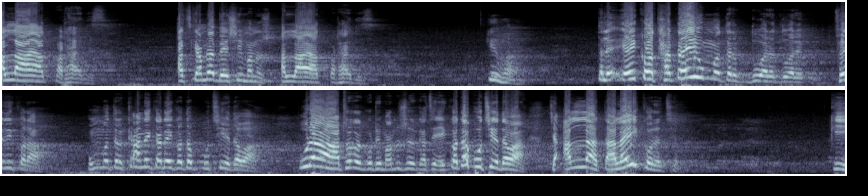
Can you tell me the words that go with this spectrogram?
আল্লাহ আয়াত পাঠায় দিছে। আজকে আমরা বেশি মানুষ, আল্লাহ আয়াত পাঠায় দিছে। কি ভাই? তাহলে এই কথাটাই উম্মতের দুয়ারে দুয়ারে ফেরি করা। উম্মতের কানে কানে এই কথা পুছিয়ে দেওয়া। পুরা আঠারো কোটি মানুষের কাছে এই কথা পুছিয়ে দেওয়া যে আল্লাহ তালাই করেছেন। কি?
